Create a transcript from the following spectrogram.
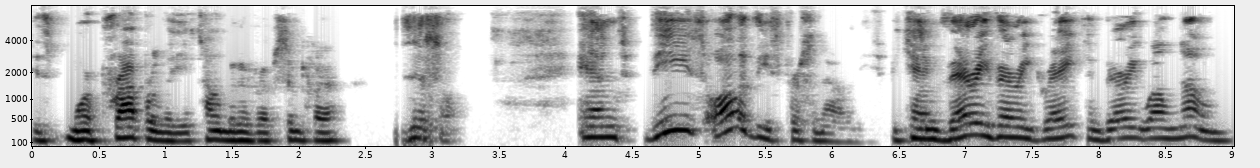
is more properly a Talmid of Rav Simcha Zissel. And these, all of these personalities became very, very great and very well known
